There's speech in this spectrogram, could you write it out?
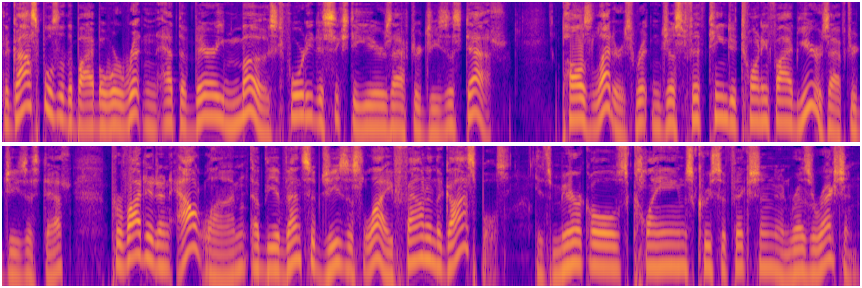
The Gospels of the Bible were written at the very most 40 to 60 years after Jesus' death. Paul's letters, written just 15 to 25 years after Jesus' death, provided an outline of the events of Jesus' life found in the Gospels, his miracles, claims, crucifixion, and resurrection.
